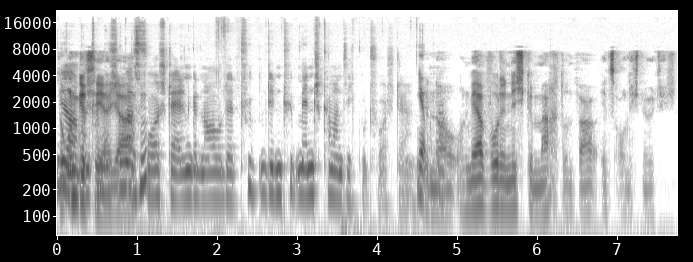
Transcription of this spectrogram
So ja, ungefähr, man kann sich schon ja. was vorstellen, genau. Der typ, den Typ Mensch kann man sich gut vorstellen. Ja. Genau. Und mehr wurde nicht gemacht und war jetzt auch nicht nötig.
